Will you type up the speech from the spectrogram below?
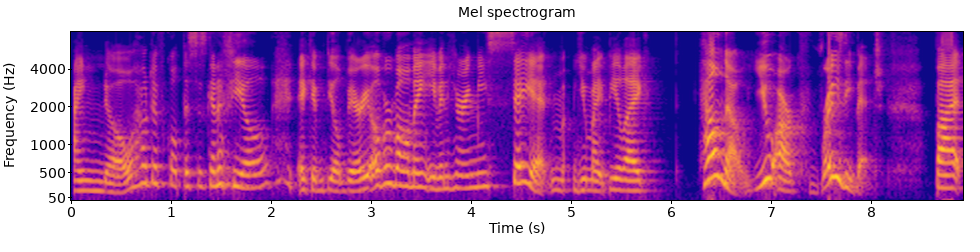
I know how difficult this is gonna feel. It can feel very overwhelming, even hearing me say it. You might be like, hell no, you are crazy, bitch. But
